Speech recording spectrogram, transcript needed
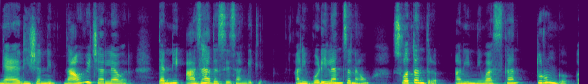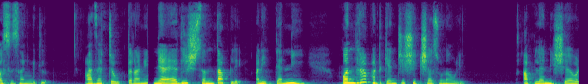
न्यायाधीशांनी नाव विचारल्यावर त्यांनी आझाद असे सांगितले. आणि वडिलांचं नाव स्वतंत्र आणि निवासस्थान तुरुंग असं सांगितलं. आझादच्या उत्तराने न्यायाधीश संतापले आणि त्यांनी पंधरा फटक्यांची शिक्षा सुनावली. आपल्या निश्चयावर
